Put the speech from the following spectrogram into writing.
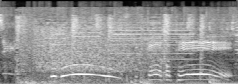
Cena. ยู ฮูสติ๊กเกอร์โคตรเท่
